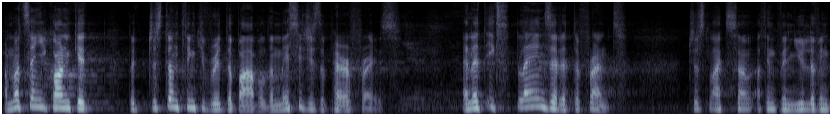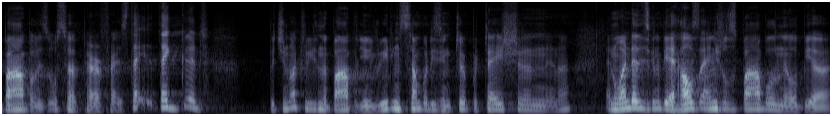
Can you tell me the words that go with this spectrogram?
I'm not saying you can't get, but just don't think you've read the Bible. The message is a paraphrase, and it explains it at the front. Just like some, I think the New Living Bible is also a paraphrase. They, they're good, but you're not reading the Bible. You're reading somebody's interpretation, you know. And one day there's going to be a Hell's Angels Bible, and there'll be a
